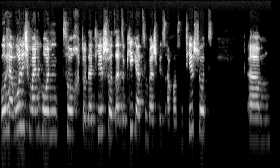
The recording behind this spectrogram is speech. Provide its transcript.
woher hole ich meinen Hund, Zucht oder Tierschutz? Also Kika zum Beispiel ist auch aus dem Tierschutz. Ähm,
